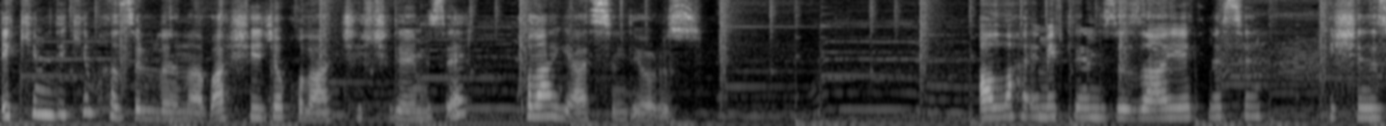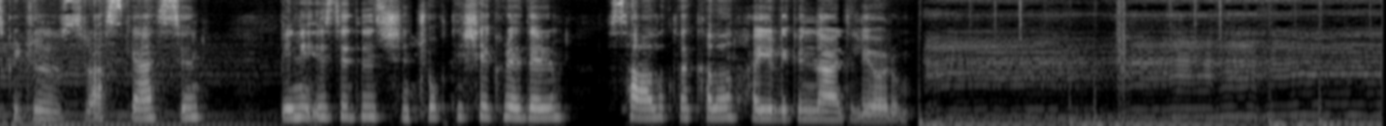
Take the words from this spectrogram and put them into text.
Ekim dikim hazırlığına başlayacak olan çiftçilerimize kolay gelsin diyoruz. Allah emeklerinizi zayi etmesin. İşiniz gücünüz rast gelsin. Beni izlediğiniz için çok teşekkür ederim. Sağlıkla kalın, hayırlı günler diliyorum.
